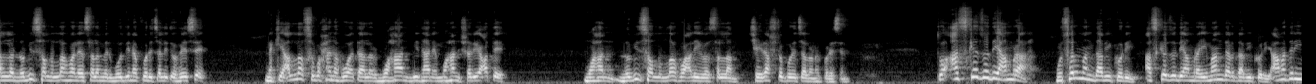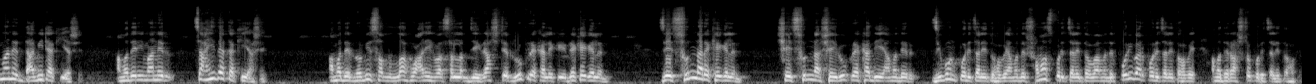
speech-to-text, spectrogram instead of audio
আল্লাহ নবী সাল্লাহ আলিয়া সাল্লামের মদিনা পরিচালিত হয়েছে? নাকি আল্লাহ সুবাহান হুয়া তাল্লার মহান বিধানে, মহান শরীয়তে মহান নবী সাল্লাহ আলী ওয়াসাল্লাম সেই রাষ্ট্র পরিচালনা করেছেন? তো আজকে যদি আমরা মুসলমান দাবি করি, আজকে যদি আমরা ইমানদার দাবি করি, আমাদের ইমানের দাবিটা কি আসে? আমাদের ইমানের চাহিদাটা কি আসে? আমাদের নবী সাল্লাহ আলী ওয়াসাল্লাম যে রাষ্ট্রের রূপরেখা রেখে রেখে গেলেন, যে সুন্না রেখে গেলেন, সেই সুন্না, সেই রূপরেখা দিয়ে আমাদের জীবন পরিচালিত হবে, আমাদের সমাজ পরিচালিত হবে, আমাদের পরিবার পরিচালিত হবে, আমাদের রাষ্ট্র পরিচালিত হবে।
